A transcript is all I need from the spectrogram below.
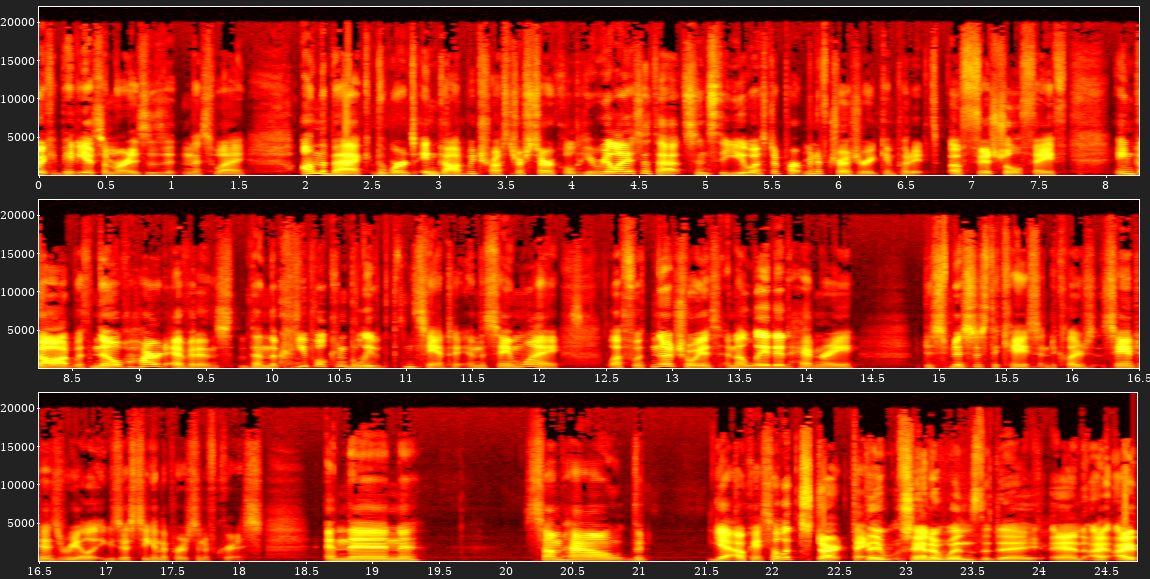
Wikipedia summarizes it in this way. On the back, the words "In God We Trust" are circled. He realizes that since the U.S. Department of Treasury can put its official faith in God with no hard evidence, then the people can believe in Santa in the same way. Left with no choice, an elated Henry dismisses the case and declares that Santa is real, existing in the person of Kris. And then somehow the yeah okay, so let's start there. They Santa wins the day, and I I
